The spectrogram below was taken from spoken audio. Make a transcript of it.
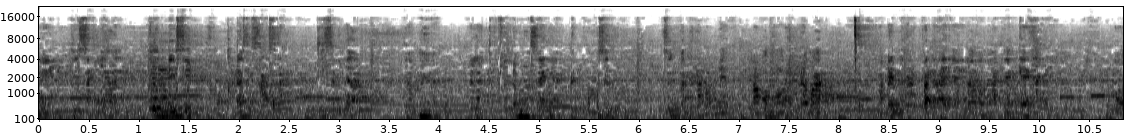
เนี่ยที่ใส่ยากเป็นนิสิตของคณะศึกษาศาสตร์ที่ใส่ยากทำให้เวลาขับขี่รถมอเตอร์ไซค์เนี่ยเป็นความสะดวกซึ่งปัญหาแบบเนี้ยเราก็มองเห็นแล้วว่ามันเป็นปัญหาใหญ่แล้วก็อาจจะแก้ไขเรา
